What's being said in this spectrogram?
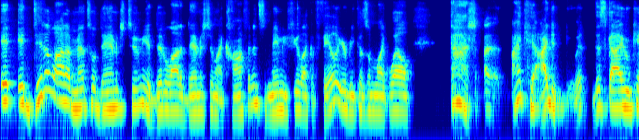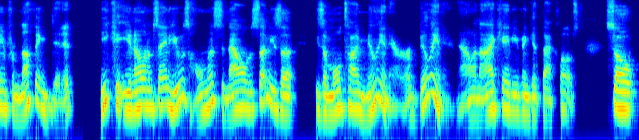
it, it did a lot of mental damage to me. It did a lot of damage to my confidence. It made me feel like a failure because I'm like, well, gosh, I, I can't, I didn't do it. This guy who came from nothing did it he can, you know what I'm saying? He was homeless and now all of a sudden he's a he's a multi-millionaire or billionaire now, and I can't even get that close. So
